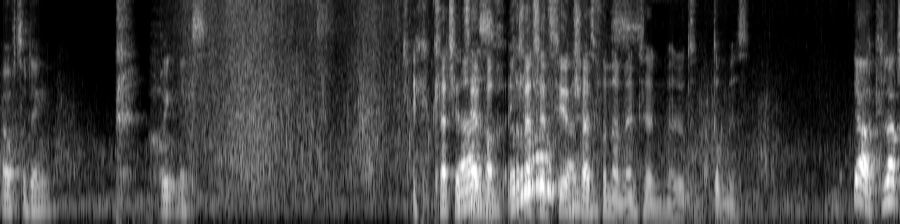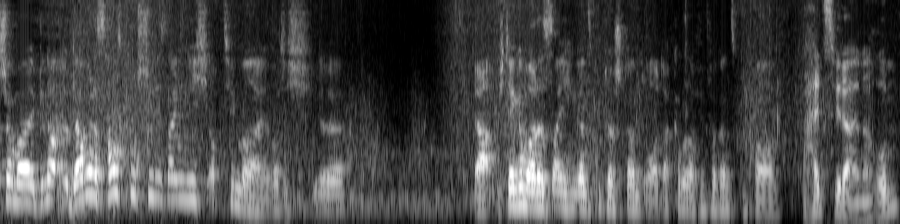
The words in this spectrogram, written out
Hör auf zu denken. Bringt nichts. Ich klatsche jetzt, ja, einfach, ich klatsch jetzt hier ein scheiß Fundament hin, weil du zu dumm bist. Ja, klatsch schon mal. Genau, da wo das Hausboot steht, ist eigentlich optimal. Was ich, äh, ja, ich denke mal, das ist eigentlich ein ganz guter Standort. Da kann man auf jeden Fall ganz gut bauen. Da heizt wieder einer rum.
